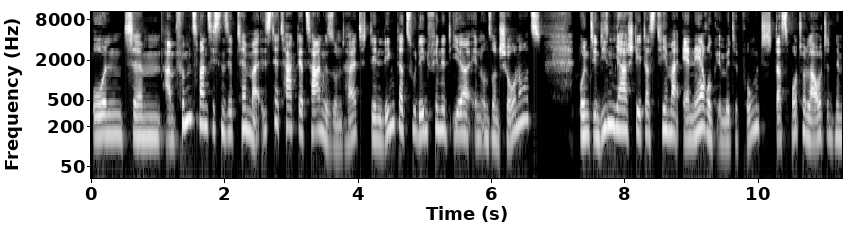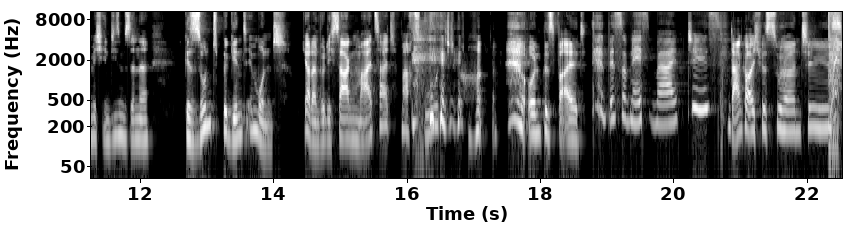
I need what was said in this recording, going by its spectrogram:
Und ähm, am 25. September ist der Tag der Zahngesundheit. Den Link dazu, den findet ihr in unseren Show Notes. Und in diesem Jahr steht das Thema Ernährung im Mittelpunkt. Das Motto lautet nämlich in diesem Sinne, gesund beginnt im Mund. Ja, dann würde ich sagen, Mahlzeit, macht's gut und bis bald. Bis zum nächsten Mal. Tschüss. Danke euch fürs Zuhören. Tschüss.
